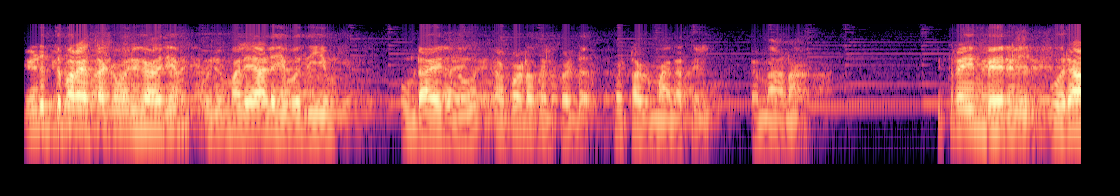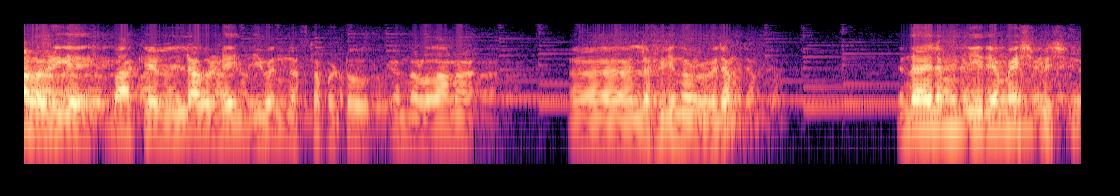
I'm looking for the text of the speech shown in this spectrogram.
എടുത്തു പറയത്തക്ക ഒരു കാര്യം ഒരു മലയാള യുവതിയും ഉണ്ടായിരുന്നു അപകടത്തിൽപ്പെട്ട് പെട്ട വിമാനത്തിൽ എന്നാണ്. ഇത്രയും പേരിൽ ഒരാൾ ഒഴികെ ബാക്കി എല്ലാവരുടെയും ജീവൻ നഷ്ടപ്പെട്ടു എന്നുള്ളതാണ് ലഭിക്കുന്ന വിവരം. എന്തായാലും ഈ രമേശ് വിശ്വ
